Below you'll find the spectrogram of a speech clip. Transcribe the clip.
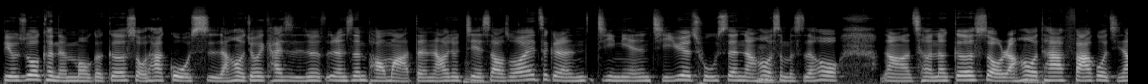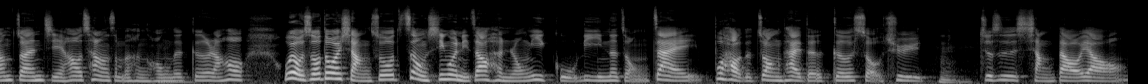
比如说，可能某个歌手他过世，然后就会开始人生跑马灯，然后就介绍说，哎，这个人几年几月出生，然后什么时候啊、成了歌手，然后他发过几张专辑，然后唱了什么很红的歌，然后我有时候都会想说，这种新闻你知道很容易鼓励那种在不好的状态的歌手去。就是想到要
